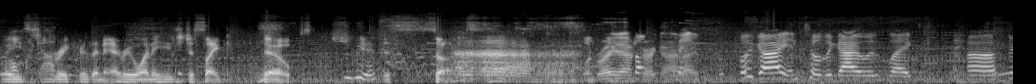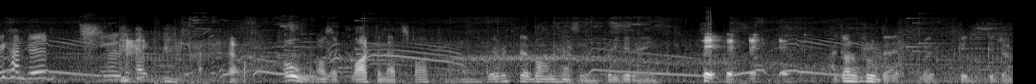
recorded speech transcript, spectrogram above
a- way oh stricter than everyone, and he's just like, no, this sucks. Ah. Right after I got it. the guy until the guy was like, uh, 300. He was like, I Oh, was like locked in that spot for a while. whoever hit that bomb has some pretty good aim. I don't approve that, but good, good job.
